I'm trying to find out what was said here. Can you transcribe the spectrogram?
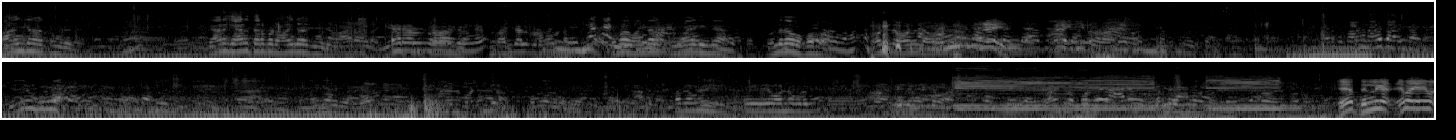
வாங்கி வைக்க முடியாது யாருக்கு யாரும் தரப்பட வாங்கி. வைக்க முடியும் வந்தாலும் வாங்கிட்டீங்களா? ஒன்று தான் ஒன்று கொடுங்க ஏ தின்னுங்க ஏமா ஏமா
